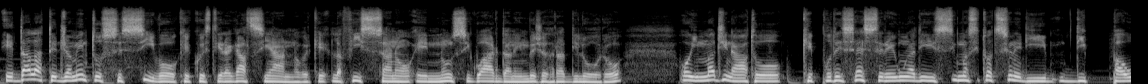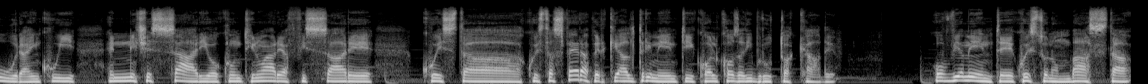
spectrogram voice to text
e dall'atteggiamento ossessivo che questi ragazzi hanno, perché la fissano e non si guardano invece tra di loro, ho immaginato che potesse essere una, di, una situazione di, di paura in cui è necessario continuare a fissare questa, questa sfera perché altrimenti qualcosa di brutto accade. Ovviamente questo non basta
